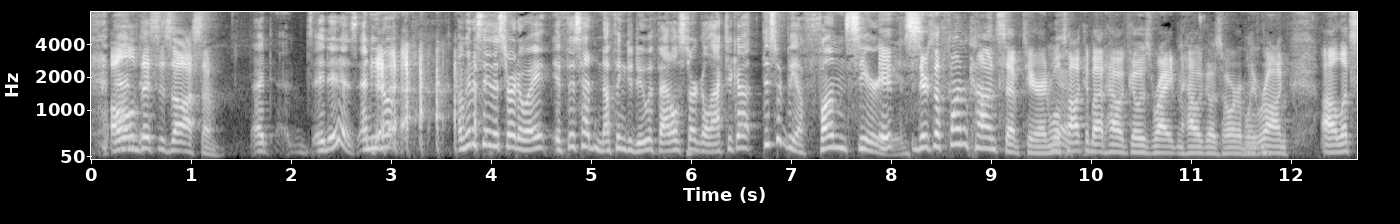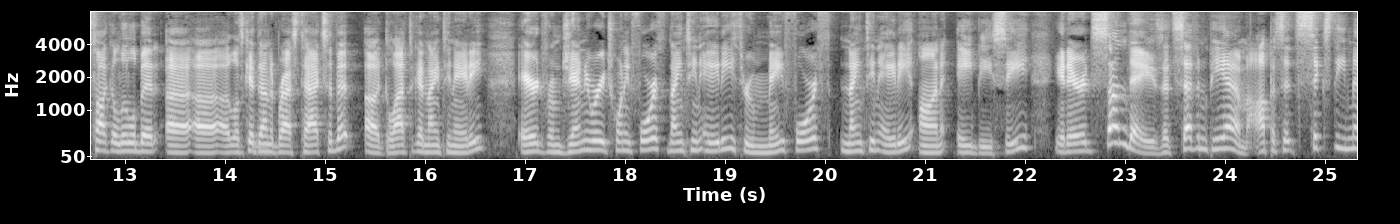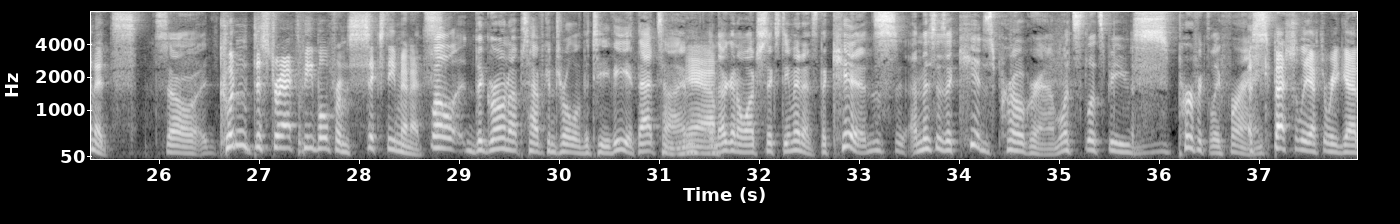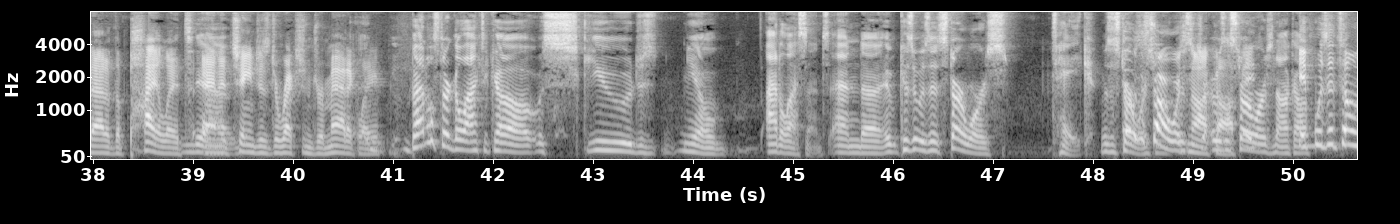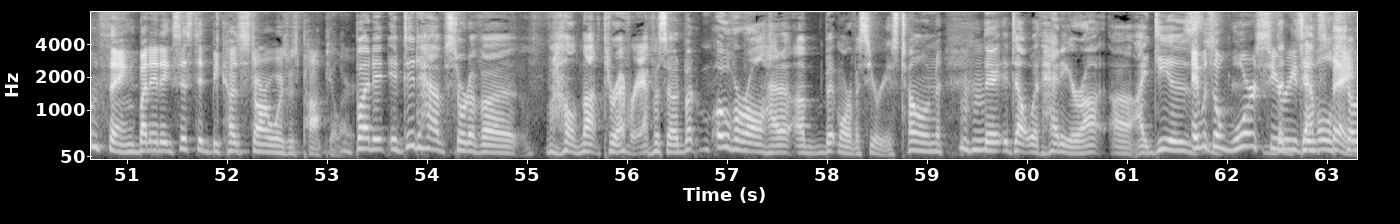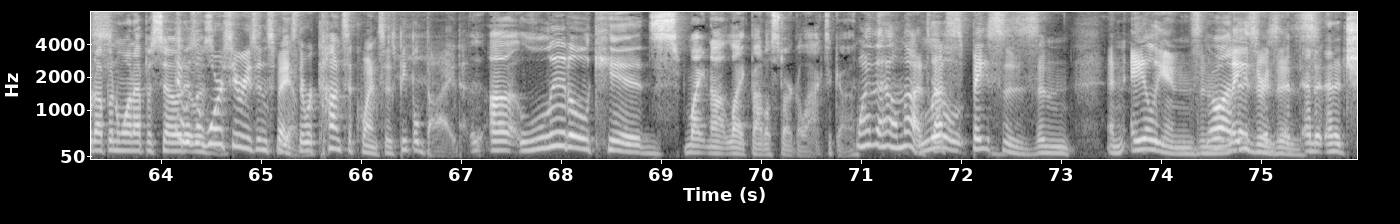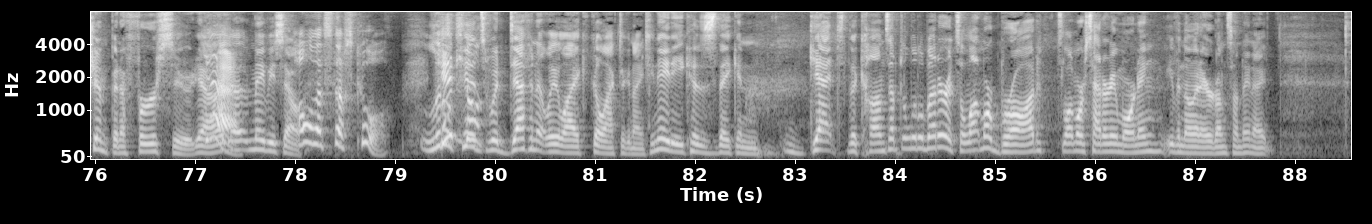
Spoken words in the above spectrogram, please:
All of this is awesome. It, it is. And you know, I'm going to say this right away. If this had nothing to do with Battlestar Galactica, this would be a fun It, series. there's a fun concept here, and we'll Yeah. talk about how it goes right and how it goes horribly wrong. Uh, let's talk a little bit. Uh, uh, let's get down to brass tacks a bit. Uh, Galactica 1980 aired from January 24th, 1980 through May 4th, 1980 on ABC. It aired Sundays at 7 p.m. opposite 60 Minutes. So, Couldn't distract people from 60 Minutes. well, the grown-ups have control of the TV at that time, Yeah. and they're going to watch 60 Minutes. The kids, and this is a kids program. Let's let's be perfectly frank. especially after we get out of the pilot Yeah. and it changes direction dramatically. Battlestar Galactica was skewed, you know, adolescent, and uh, because it, was a Star Wars take, it was a Star It was Wars a Star Wars knockoff. It was a Star Wars knockoff. It was its own thing, but it existed because Star Wars was popular. but it, it did have sort of a well not through every episode but overall had a, a bit more of a serious tone They, it dealt with headier uh, ideas Mm-hmm. It was a war series the in devil space. showed up in one episode it was, a war series in space. There were consequences. People died. uh, little kids might not like battlestar galactica Why the hell not? It's Little- got spaces and and aliens and Oh, lasers. and, and, and, a, and a chimp in a fursuit yeah, yeah, uh, maybe so All that stuff's cool. little kids, don't- would definitely like galactica 1980 because they can get the concept a little better it's a lot more broad it's a lot more saturday morning even though it aired on sunday night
